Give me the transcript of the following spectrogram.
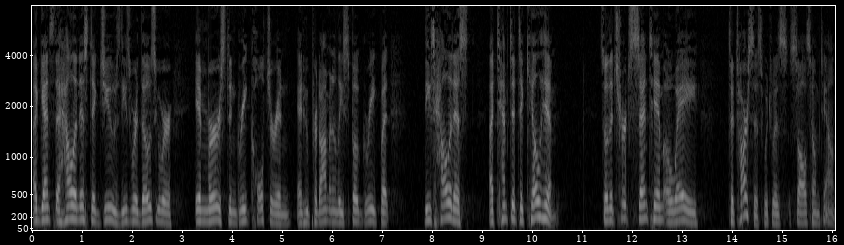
against the Hellenistic Jews. These were those who were immersed in Greek culture and, and who predominantly spoke Greek, but these Hellenists attempted to kill him. So the church sent him away to Tarsus, which was Saul's hometown.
